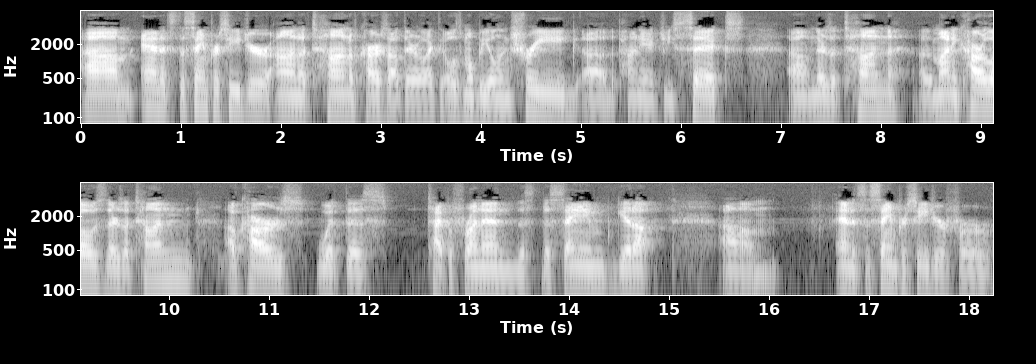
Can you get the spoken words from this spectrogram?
Um, and it's the same procedure on a ton of cars out there, like the Oldsmobile Intrigue, uh, the Pontiac G6. Um, there's a ton, uh, the Monte Carlos, there's a ton of cars with this type of front end, this, the same get up. Um, and it's the same procedure for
